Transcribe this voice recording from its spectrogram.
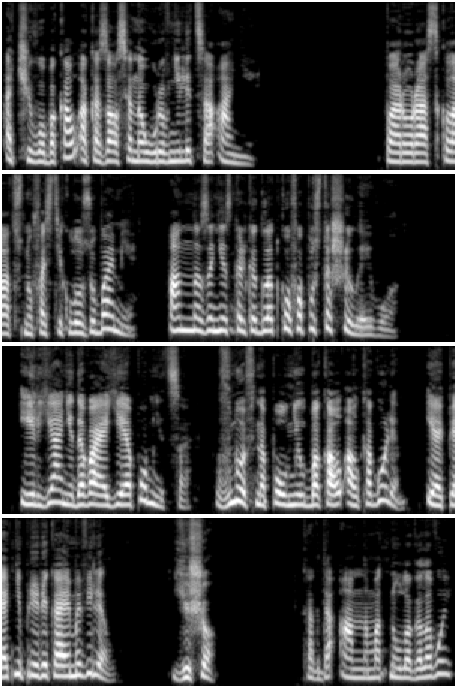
отчего бокал оказался на уровне лица Анни. Пару раз клацнув о стекло зубами, Анна за несколько глотков опустошила его. Илья, не давая ей опомниться, вновь наполнил бокал алкоголем и опять непререкаемо велел. «Еще!» Когда Анна мотнула головой,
